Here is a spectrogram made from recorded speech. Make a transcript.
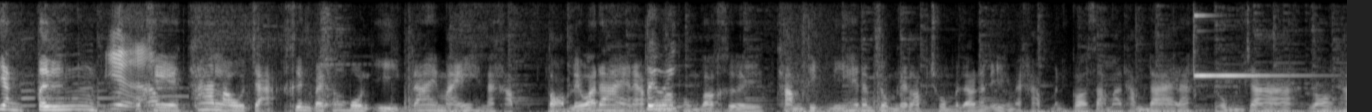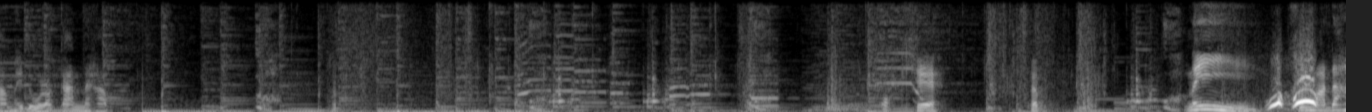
อย่างตึงโอเค ถ้าเราจะขึ้นไปข้างบนอีกได้ไหมนะครับ ตอบเลยว่าได้นะ เพราะว่าผมก็เคยทำทริคนี้ให้ท่านผู้ชมได้รับชมไปแล้วนั่นเองนะครับ มันก็สามารถทำได้นะผมจะลองทำให้ดูแล้วกันนะครับ โอเคครับนี่ขึ้นมาได้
